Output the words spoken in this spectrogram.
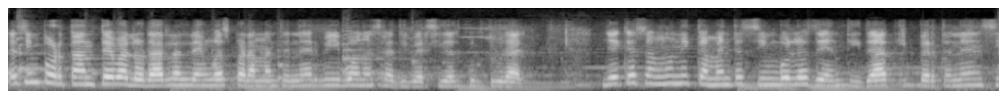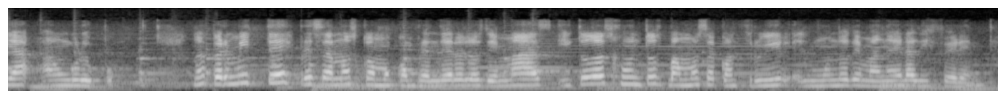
Es importante valorar las lenguas para mantener vivo nuestra diversidad cultural, ya que son únicamente símbolos de identidad y pertenencia a un grupo. Nos permite expresarnos como comprender a los demás y todos juntos vamos a construir el mundo de manera diferente.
